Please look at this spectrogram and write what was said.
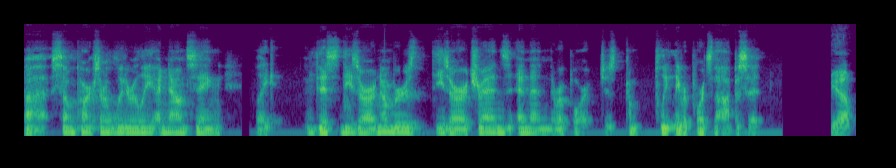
uh some parks are literally announcing like this these are our numbers these are our trends and then the report just completely reports the opposite yep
